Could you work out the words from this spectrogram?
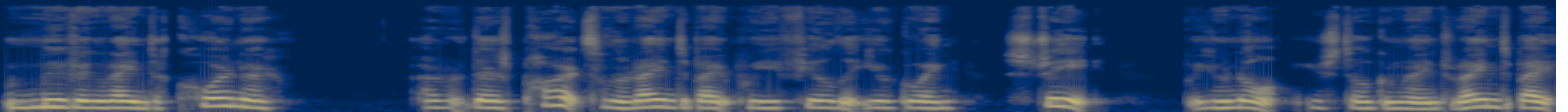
moving round a corner. There's parts on the roundabout where you feel that you're going straight but you're not. You're still going round a roundabout.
